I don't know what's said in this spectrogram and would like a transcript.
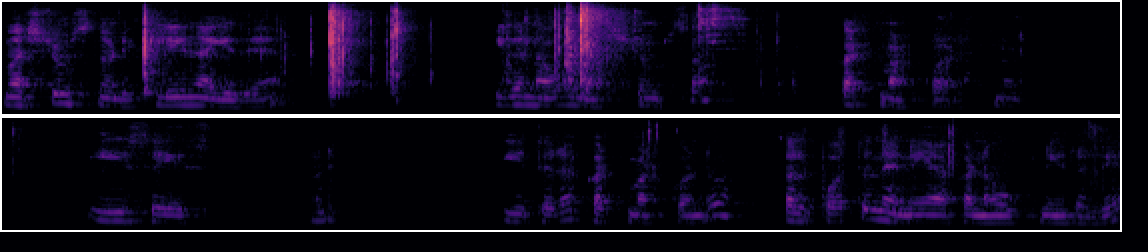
ಮಶ್ರೂಮ್ಸ್ ನೋಡಿ ಕ್ಲೀನಾಗಿದೆ ಈಗ ನಾವು ಮಶ್ರೂಮ್ಸ್ ಕಟ್ ಮಾಡ್ಕೊಳ್ಳೋಣ. ನೋಡಿ ಈ ಸೈಜ್ ನೋಡಿ ಈ ಥರ ಕಟ್ ಮಾಡಿಕೊಂಡು ಸ್ವಲ್ಪ ಹೊತ್ತು ನೆನೆ ಹಾಕೋಣ ಉಪ್ಪು ನೀರಲ್ಲಿ.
